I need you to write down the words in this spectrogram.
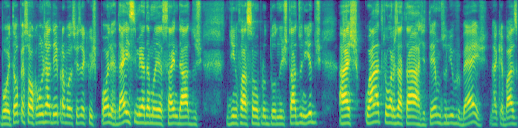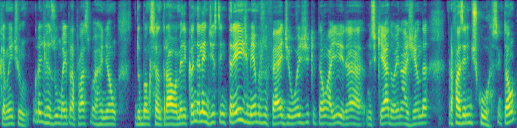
Bom, então pessoal, como eu já dei para vocês aqui o spoiler, 10 e meia da manhã saem dados de inflação ao produtor nos Estados Unidos. Às 4 horas da tarde temos o livro BES, né, que é basicamente um grande resumo aí para a próxima reunião do Banco Central americano. E, além disso, tem três membros do Fed hoje que estão aí né, no schedule, aí na agenda, para fazerem discurso. Então,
